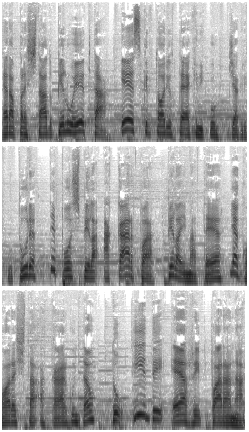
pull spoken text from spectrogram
era prestado pelo ETA, Escritório Técnico de Agricultura, depois pela ACARPA, pela Imater e agora está a cargo então do IDR Paraná.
